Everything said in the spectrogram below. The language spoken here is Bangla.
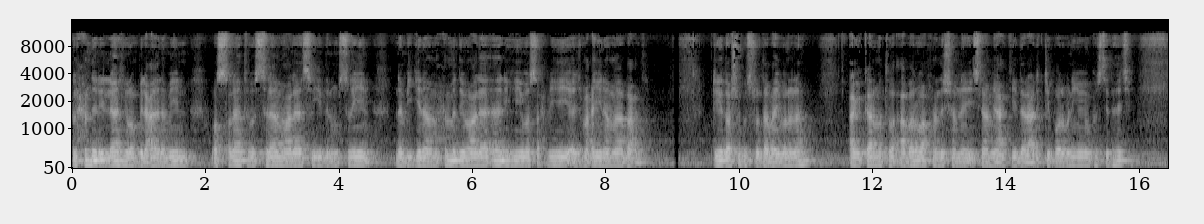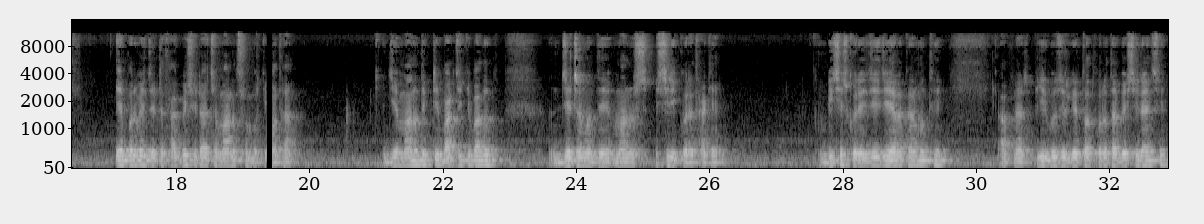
الحمد لله رب العالمين والصلاة والسلام على سيد المرسلين نبينا محمد وعلى آله وصحبه أجمعين ما بعد প্রিয় দর্শক শ্রোতা ভাই বোনেরা আগেকার মতো আবারও আপনাদের সামনে ইসলামী আকিদার আরেকটি পর্ব নিয়ে উপস্থিত হয়েছে এ পর্বে যেটা থাকবে সেটা হচ্ছে মানত সম্পর্কে কথা যে মানত একটি বাহ্যিক ইবাদত যেটার মধ্যে মানুষ শিরিক করে থাকে বিশেষ করে যে যে এলাকার মধ্যে আপনার পীর বুজুর্গের তৎপরতা বেশি রয়েছে।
